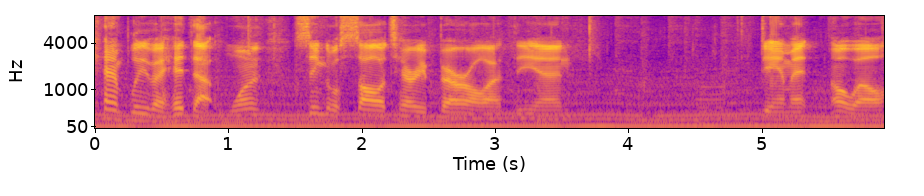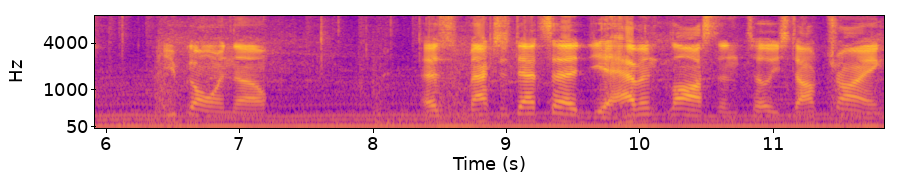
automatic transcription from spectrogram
Can't believe I hit that one single solitary barrel at the end. Damn it. Oh well. Keep going though. As Max's dad said, you haven't lost until you stop trying.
